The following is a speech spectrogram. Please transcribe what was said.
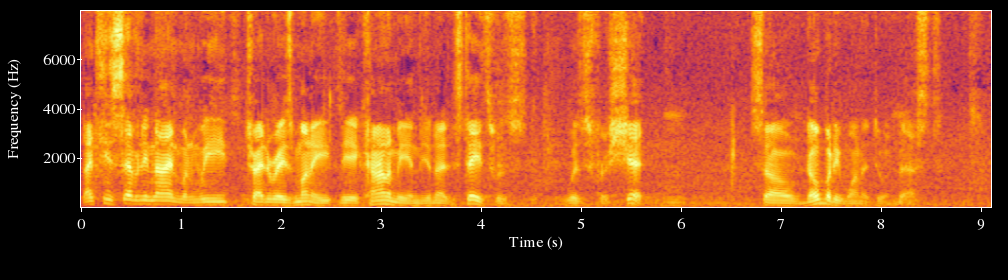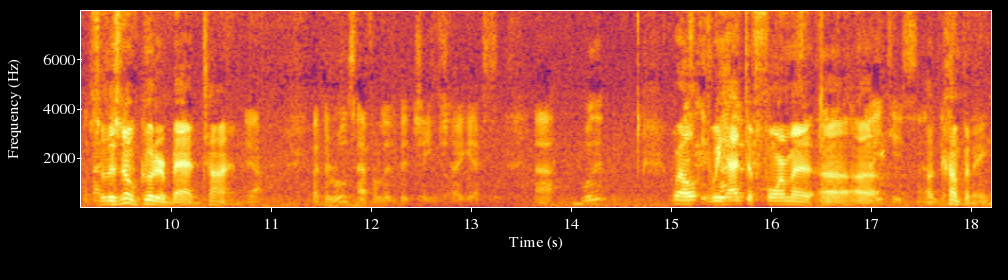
1979, when we tried to raise money, the economy in the United States was was for shit. So nobody wanted to invest. But So there's no good or bad time. Yeah. But the rules have a little bit changed, I guess. Uh, it, Well, we had to form a, still of the a, a, a company.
